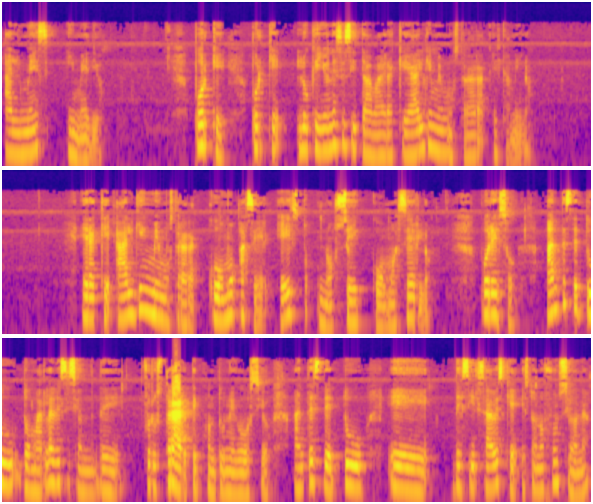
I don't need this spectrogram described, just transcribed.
al mes y medio. ¿Por qué? Porque lo que yo necesitaba era que alguien me mostrara el camino. Era que alguien me mostrara cómo hacer esto. No sé cómo hacerlo. Por eso, antes de tú tomar la decisión de frustrarte con tu negocio, antes de tú eh, decir, sabes que esto no funciona,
